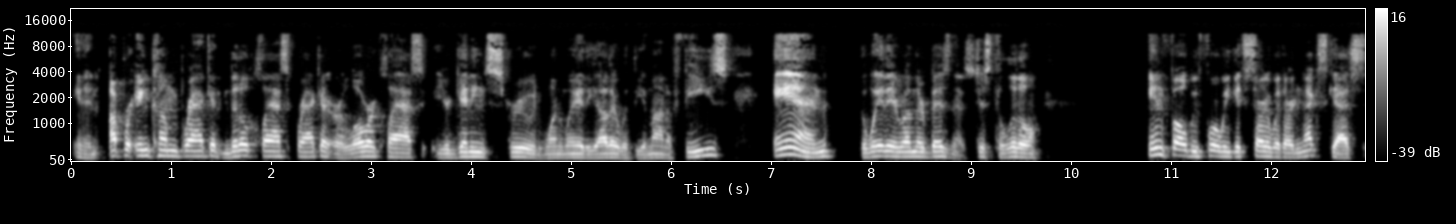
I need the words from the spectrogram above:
in an upper income bracket, middle class bracket, or lower class, you're getting screwed one way or the other with the amount of fees and the way they run their business. Just a little info before we get started with our next guest.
